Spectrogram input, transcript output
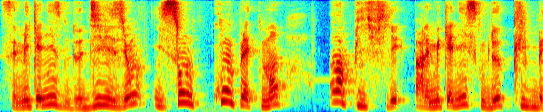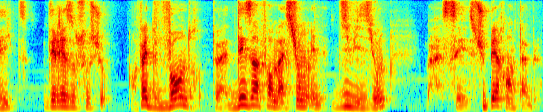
Ces mécanismes de division, ils sont complètement amplifiés par les mécanismes de clickbait des réseaux sociaux. En fait, vendre de la désinformation et de la division, bah, c'est super rentable.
